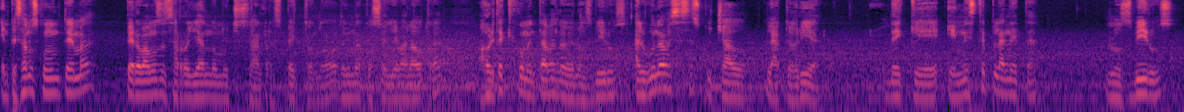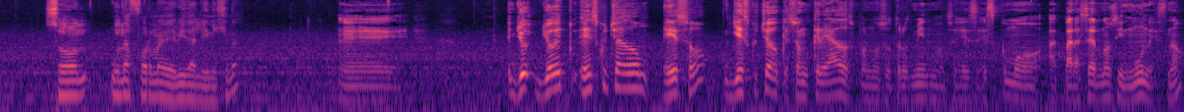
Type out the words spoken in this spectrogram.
Empezamos con un tema, pero vamos desarrollando muchos al respecto, ¿no? De una cosa lleva a la otra. Ahorita que comentabas lo de los virus, ¿alguna vez has escuchado la teoría de que en este planeta los virus son una forma de vida alienígena? Eh, yo, yo he, he escuchado eso y he escuchado que son creados por nosotros mismos. Es, es como para hacernos inmunes, ¿no?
